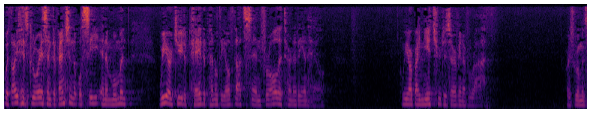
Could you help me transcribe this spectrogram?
without his glorious intervention that we'll see in a moment, we are due to pay the penalty of that sin for all eternity in hell. We are by nature deserving of wrath. Or as Romans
